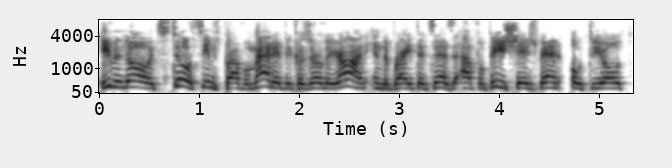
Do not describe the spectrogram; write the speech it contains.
even though it still seems problematic because earlier on in the bright it says Afopi Shesh Ben Otiot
